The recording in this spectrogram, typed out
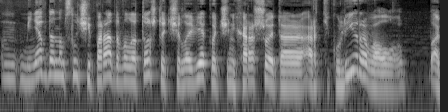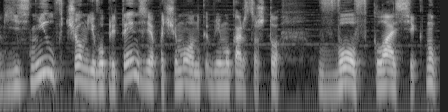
меня в данном случае порадовало то, что человек очень хорошо это артикулировал, объяснил, в чем его претензия, почему он, ему кажется, что WoW Classic, ну,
